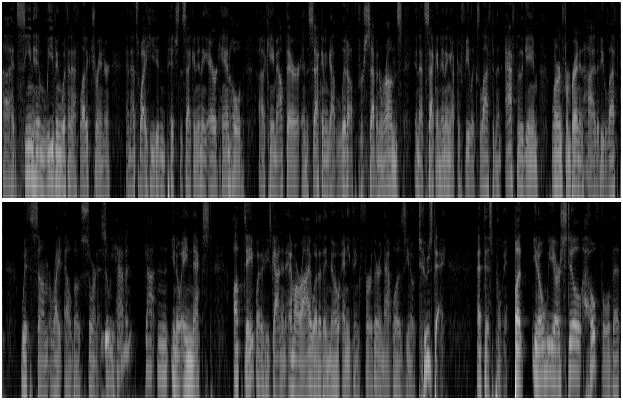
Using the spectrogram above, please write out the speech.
uh, had seen him leaving with an athletic trainer, and that's why he didn't pitch the second inning. Eric Hanhold uh, came out there in the second and got lit up for seven runs in that second inning after Felix left. And then after the game, learned from Brandon Hyde that he left with some right elbow soreness. So we haven't gotten, you know, a next update, whether he's gotten an MRI, whether they know anything further. And that was, you know, Tuesday at this point. But, you know, we are still hopeful that,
